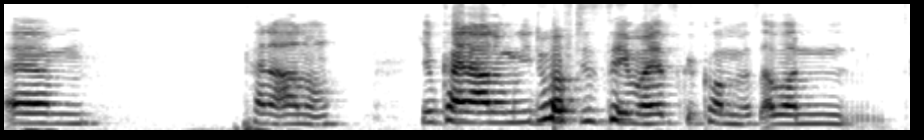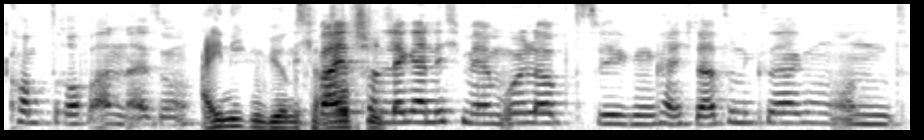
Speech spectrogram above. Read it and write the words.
ähm, keine Ahnung. Ich habe keine Ahnung, wie du auf dieses Thema jetzt gekommen bist, aber kommt drauf an. Also einigen wir uns. Ich war jetzt schon länger nicht mehr im Urlaub, deswegen kann ich dazu nichts sagen. Und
